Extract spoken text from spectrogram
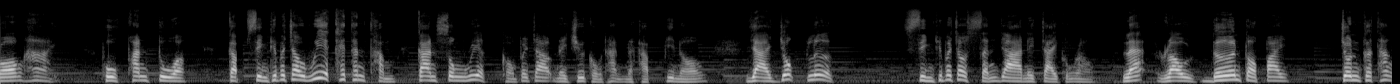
ร้องไห้ ผูกพันตัวกับสิ่งที่พระเจ้าเรียกให้ท่านทำการทรงเรียกของพระเจ้าในชีวิตของท่านนะครับ พี่น้องอย่ายกเลิกสิ่งที่พระเจ้าสัญญาในใจของเรา และเราเดินต่อไปจนกระทั่ง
